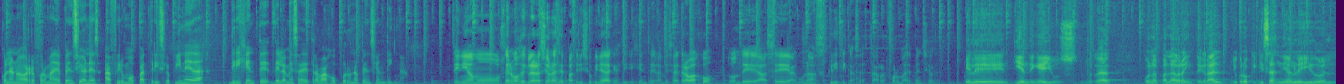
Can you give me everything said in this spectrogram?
con la nueva reforma de pensiones, afirmó Patricio Pineda, dirigente de la Mesa de Trabajo por una pensión digna. Teníamos, tenemos declaraciones de Patricio Pineda, que es dirigente de la Mesa de Trabajo, donde hace algunas críticas a esta reforma de pensiones que le entienden ellos, ¿verdad? Con la palabra integral. Yo creo que quizás ni han leído el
